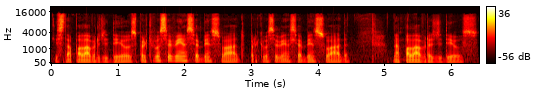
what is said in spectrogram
que está a palavra de Deus, para que você venha ser abençoado, para que você venha ser abençoada na palavra de Deus.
